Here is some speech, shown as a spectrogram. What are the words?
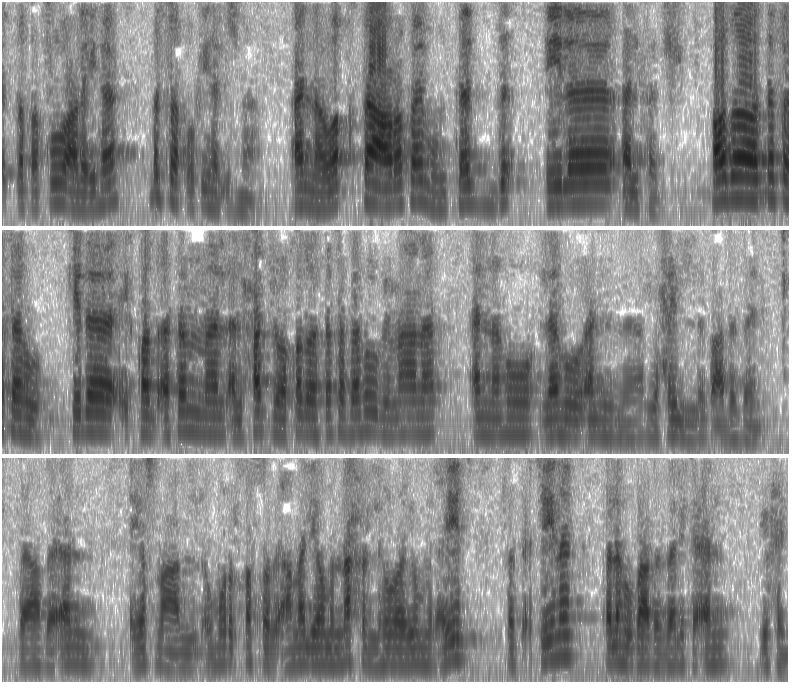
اتفقوا عليها بل ساقوا فيها الإجماع. أن وقت عرفة ممتد إلى الفجر. قضى تفثه. كده قد أتم الحج وقضى تفثه بمعنى أنه له أن يحل بعد ذلك. بعد أن يصنع الأمور الخاصة بأعمال يوم النحر اللي هو يوم العيد ستأتينا فله بعد ذلك أن يحل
